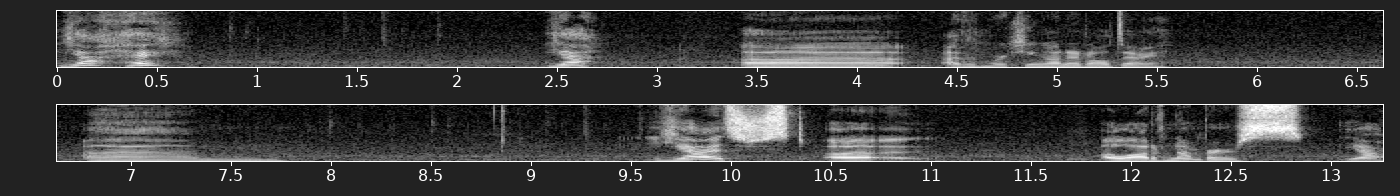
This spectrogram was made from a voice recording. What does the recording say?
Yeah, hey. Yeah. Uh, I've been working on it all day. Um, yeah, it's just uh, a lot of numbers. Yeah.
